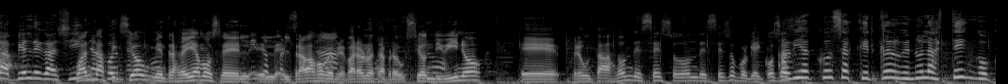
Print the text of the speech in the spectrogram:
la piel de gallina. ¿Cuánta ficción? Mientras veíamos el, Lindo el- el trabajo que preparó nuestra producción divino, eh, preguntabas, ¿dónde es eso? ¿Dónde es eso? Porque hay cosas... Había cosas que, claro, que no las tengo. ¿Cómo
